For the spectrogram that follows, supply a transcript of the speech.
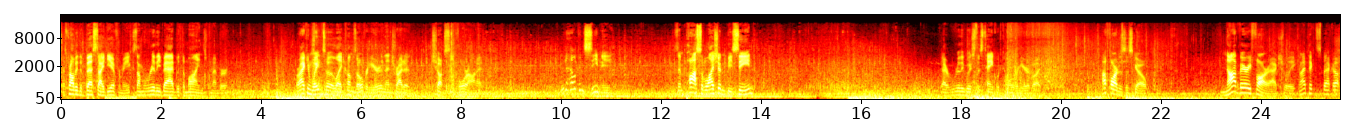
That's probably the best idea for me, because I'm really bad with the mines, remember? Or I can wait until it, like, comes over here and then try to chuck C4 on it. Who the hell can see me? It's impossible. I shouldn't be seen. I really wish this tank would come over here, but... How far does this go? Not very far, actually. Can I pick this back up?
